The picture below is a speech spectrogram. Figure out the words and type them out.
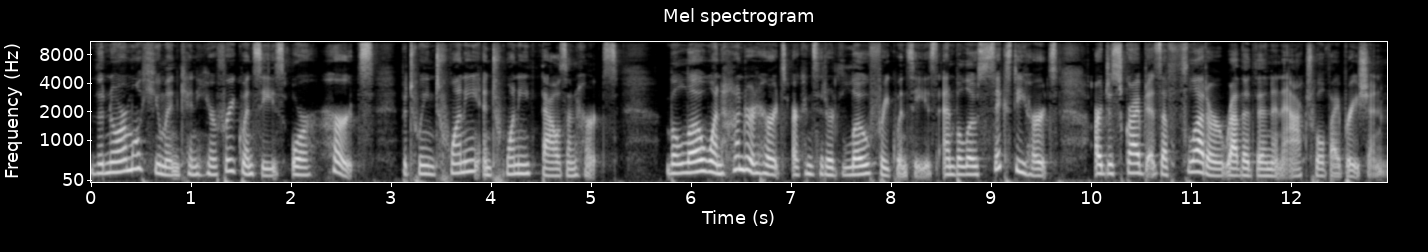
The normal human can hear frequencies, or hertz, between 20 and 20,000 hertz. Below 100 Hz are considered low frequencies, and below 60 Hz are described as a flutter rather than an actual vibration.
